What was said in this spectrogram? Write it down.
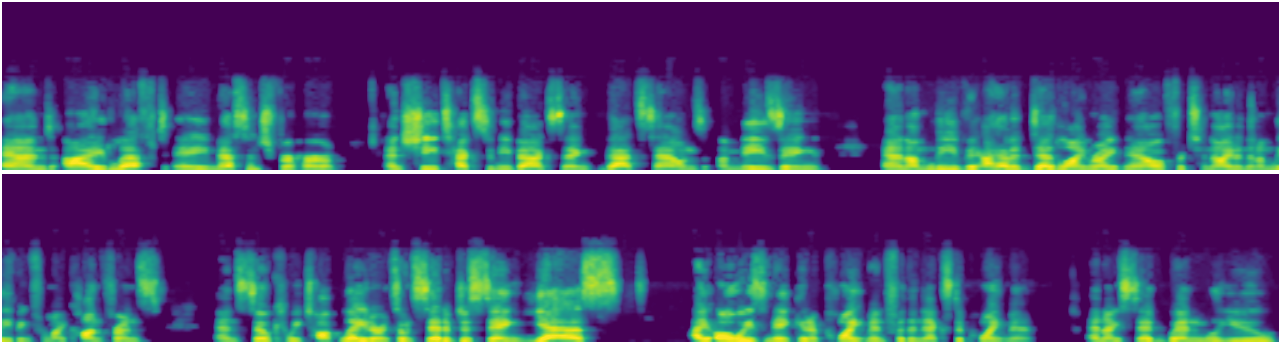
and I left a message for her, and she texted me back saying that sounds amazing, and I'm leaving. I have a deadline right now for tonight, and then I'm leaving for my conference. And so, can we talk later? And so instead of just saying yes, I always make an appointment for the next appointment. And I said, when will you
